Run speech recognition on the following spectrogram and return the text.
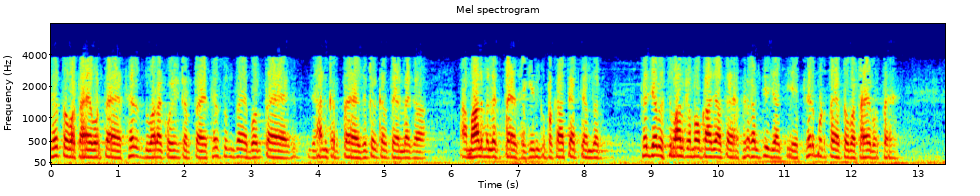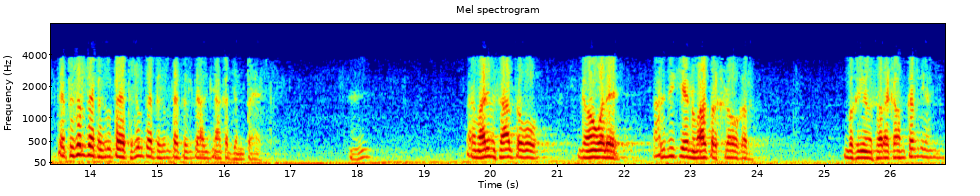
پھر تو بتایا ہوتا ہے، پھر دوبارہ کوشش کرتا ہے، پھر سنتا ہے، بولتا ہے، دھیان کرتا ہے، ذکر کرتا ہے اللہ کا امال میں لگتا ہے سکین کو پکاتا ہے اپنے اندر۔ پھر جب استعمال کا موقع آ جاتا ہے، پھر غلطی جاتی ہے، پھر مڑتا ہے، تو بتایا ہوتا ہے۔ پھر پھسلتے پھسلتے پھسلتے پھسلتے پھسلتے آدمی آ کر جمتا ہے۔ ہاں؟ ہماری مثال تو وہ گاؤں والے آدمی کی نماز پر کھڑا ہو کر۔ بکریوں نے سارا کام کر لیا جی۔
